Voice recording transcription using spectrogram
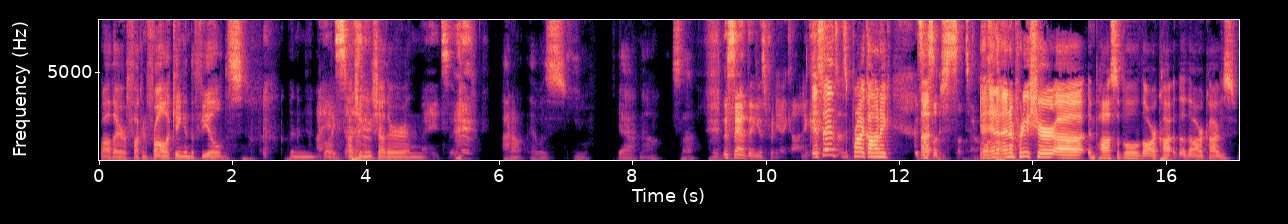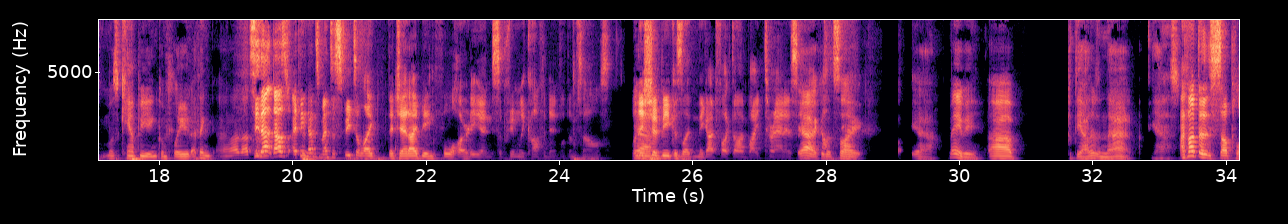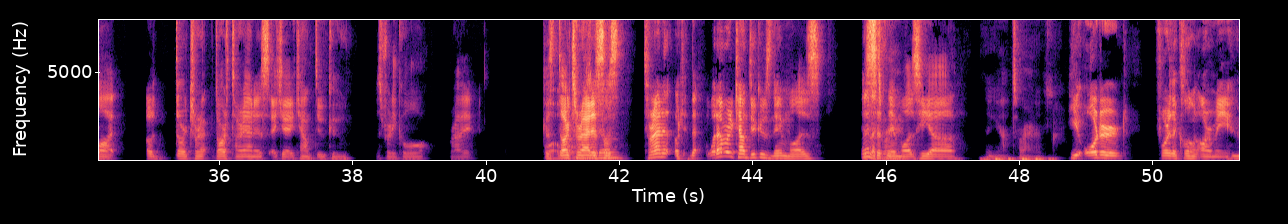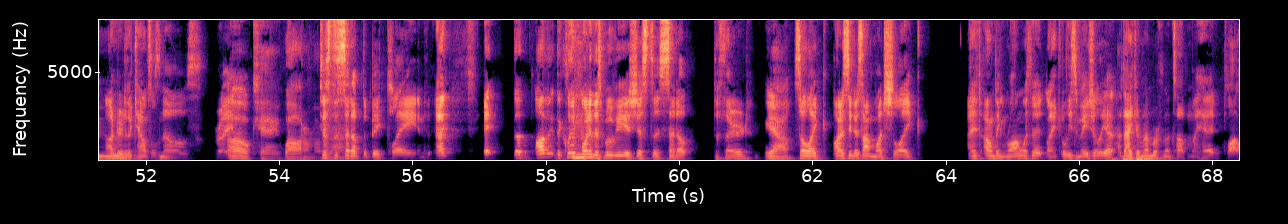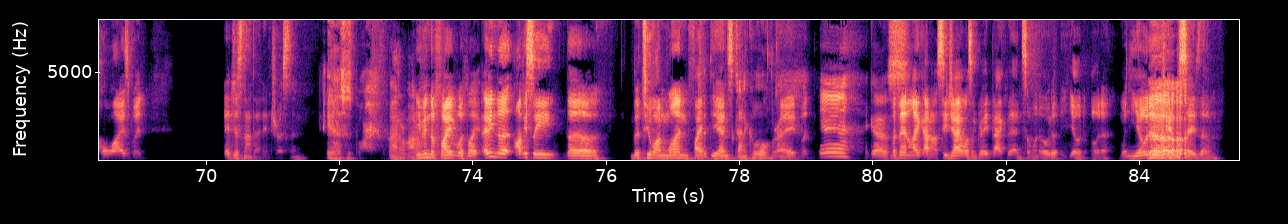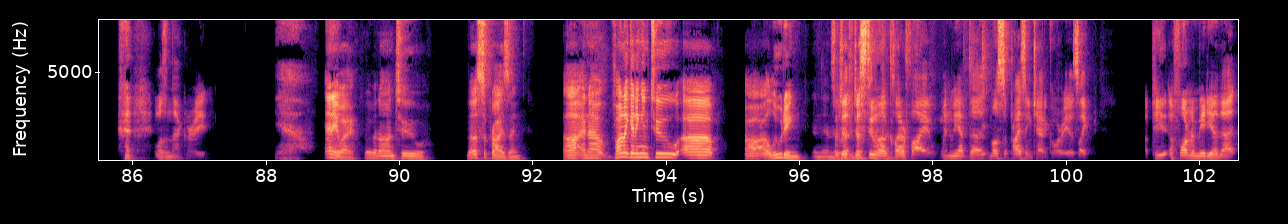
while they're fucking frolicking in the fields and I like touching each other, and I hate. I don't. It was, yeah, no. It's, uh, the sand thing is pretty iconic. it sounds it's probably iconic. It's uh, also just so terrible. and, and, I'm pretty sure uh, Impossible the archive the, the archives was can't be incomplete. I think uh, that's See that that was I think that's meant to speak to like the Jedi being foolhardy and supremely confident with themselves when Yeah. they should be because like they got fucked on by Tyrannus. yeah, because it's like yeah maybe. Uh, but yeah, other than that, yes. I thought the subplot of Darth, Tyr- Darth Tyrannus, aka Count Dooku, was pretty cool, right? Because What- Darth what was Tyrannus was? Tyrannus. Okay, whatever Count Dooku's name was, his Sith name was. He uh Yeah, alright. he ordered for the clone army under Mm. the council's nose, right? Okay, well, I don't remember. just to set up the big play and like it, the the clear point of this movie is just to set up the third. Yeah, So like honestly, there's not much like I, I don't think wrong with it. Like at least majorly I, that I can remember from the top of my head, plot hole wise, but it's just not that interesting. yeah, it's just boring. I don't. I don't Even the fight with like I mean the obviously the the two on one fight at the end is kind of cool, right? But yeah, I guess. but then like I don't know, CGI wasn't great back then. So when Oda Yoda, Oda when Yoda came to save them, it wasn't that great. Yeah. Anyway, moving on to most surprising, uh, and now finally getting into uh, uh looting. In, in So just, just to uh, clarify, when we have the most surprising category, it was like a, a form of media that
